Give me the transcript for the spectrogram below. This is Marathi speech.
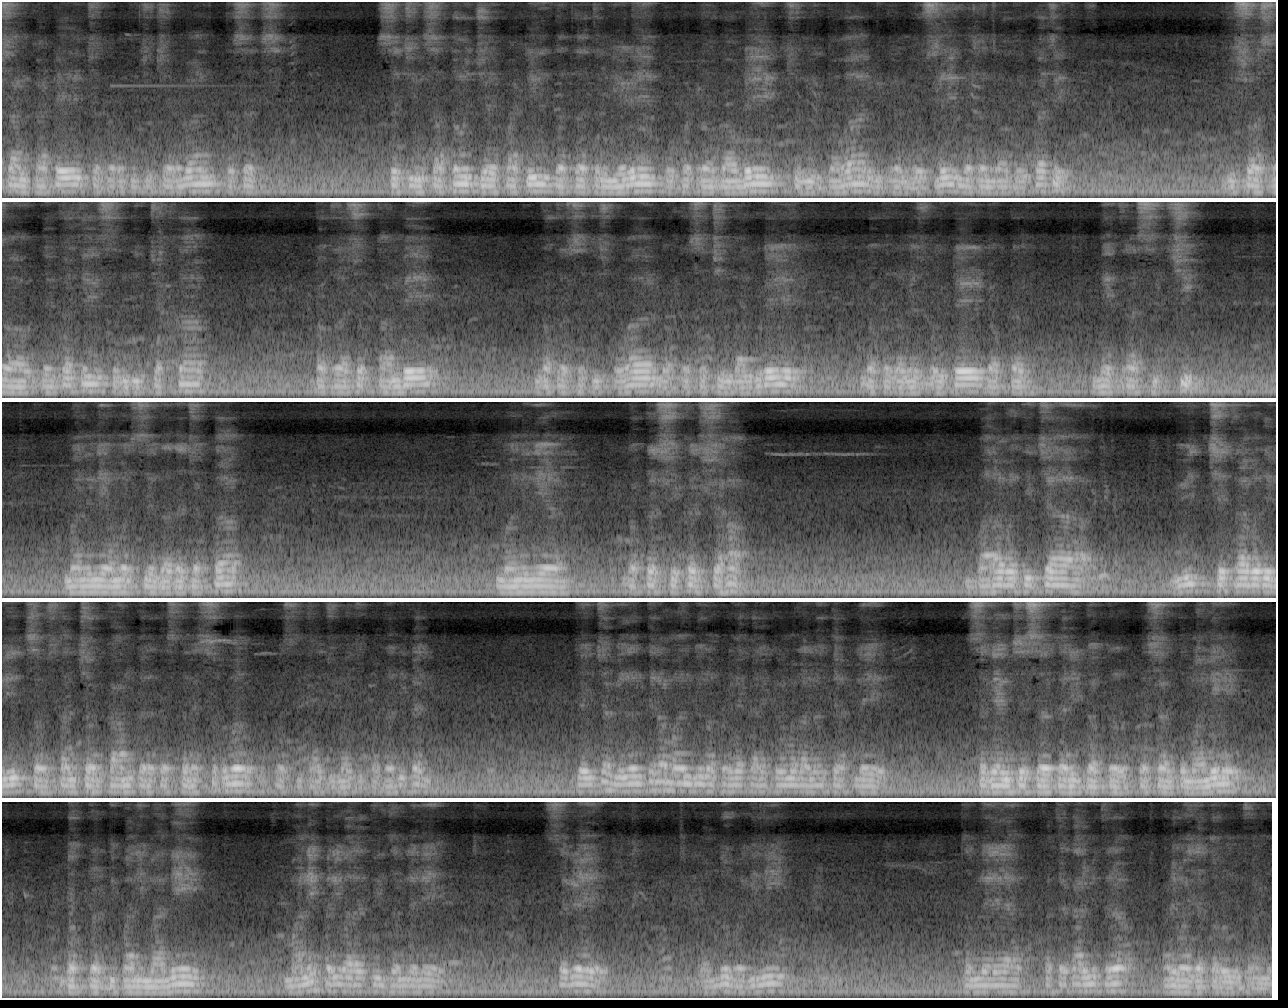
प्रशांत काटे छत्रपतीचे चेअरमन तसंच Sachin Satav Jay Patil Dattatray Yele Popatrao Gawade Sunil Pawar Vikram Bhosale Madanrao Deokate Vishwasrao Deokate Sandeep Jagtap doctor Ashok Tambe doctor Satish Pawar doctor Sachin Balgude doctor Ramesh Bolte doctor Netra Sikshi माननीय अमरसिंह दादा जगताप माननीय डॉक्टर शेखर शहा बारामतीच्या विविध क्षेत्रामध्ये विविध संस्थांच्यावर काम करत असताना सर्व उपस्थित आजी माजी पदाधिकारी. ज्यांच्या विनंतीला मान देऊन आपण या कार्यक्रमाला आलो ते आपले सगळ्यांचे सहकारी डॉक्टर प्रशांत माने डॉक्टर दीपाली माने माने परिवारातील जमलेले सगळे बंधू भगिनी जमलेल्या पत्रकार मित्र आणि माझ्या तरुण मित्रांनो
